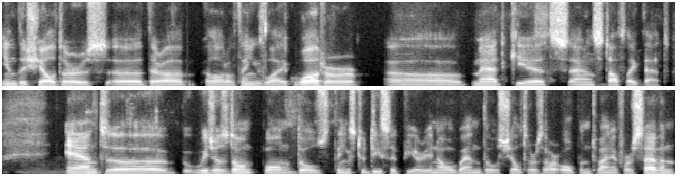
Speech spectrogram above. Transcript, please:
in the shelters uh, there are a lot of things like water, uh, med kits, and stuff like that. And uh, we just don't want those things to disappear. You know, when those shelters are open twenty four seven,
